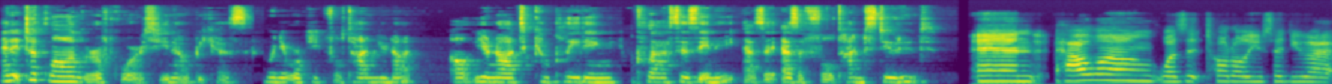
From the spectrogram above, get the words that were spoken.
And it took longer of course you know because when you're working full time you're not you're not completing classes in as a as a full-time student. And how long was it total? You said you got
